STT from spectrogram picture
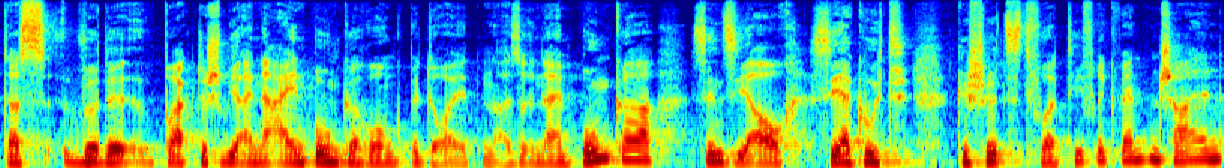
Das würde praktisch wie eine Einbunkerung bedeuten. Also in einem Bunker sind sie auch sehr gut geschützt vor tieffrequenten Schallen.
